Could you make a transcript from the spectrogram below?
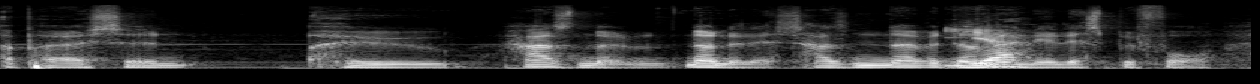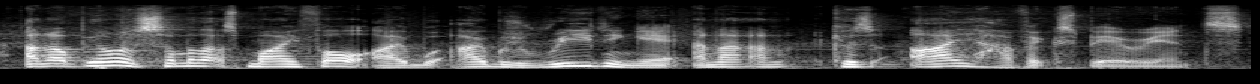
a person who has known none of this, has never done Yeah. any of this before. And I'll be honest, some of that's my fault. I, w- I was reading it, and because I, have experience,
